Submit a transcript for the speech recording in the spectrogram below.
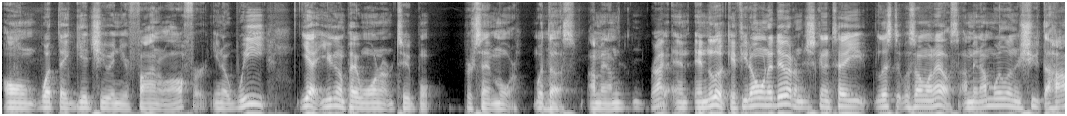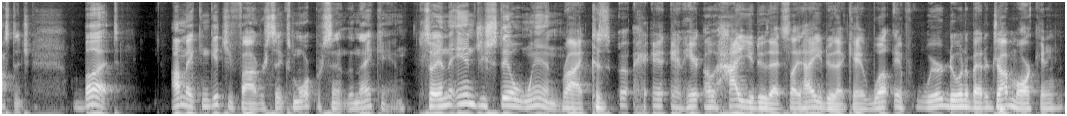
on what they get you in your final offer. You know, we yeah, you're gonna pay one or two percent more with mm-hmm. us. I mean, I'm Right. And and look, if you don't want to do it, I'm just gonna tell you list it with someone else. I mean, I'm willing to shoot the hostage, but I may can get you five or six more percent than they can. So in the end, you still win. Right, because and, and here, oh, how do you do that? Slade, how do you do that, Caleb? Well, if we're doing a better job marketing,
